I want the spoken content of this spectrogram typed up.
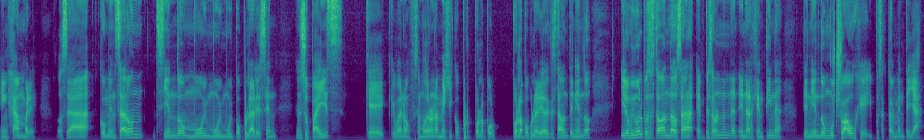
Enjambre. O sea, comenzaron siendo muy, muy, muy populares en, en su país, que, que, bueno, se mudaron a México por, por, lo, por, por, la popularidad que estaban teniendo. Y lo mismo le pasó a esta banda, o sea, empezaron en, en Argentina teniendo mucho auge y pues actualmente ya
